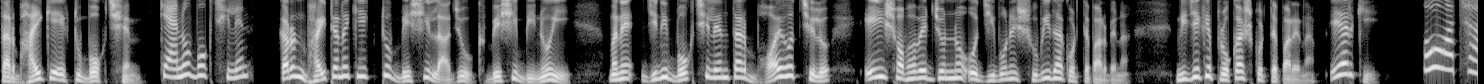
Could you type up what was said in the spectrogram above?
তার ভাইকে একটু বকছেন। কেন বকছিলেন? কারণ ভাইটা নাকি একটু বেশি লাজুক বেশি বিনয়ী। মানে যিনি বকছিলেন তার ভয় হচ্ছিল এই স্বভাবের জন্য ও জীবনে সুবিধা করতে পারবে না নিজেকে প্রকাশ করতে পারে না। এ আর কি? ও আচ্ছা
